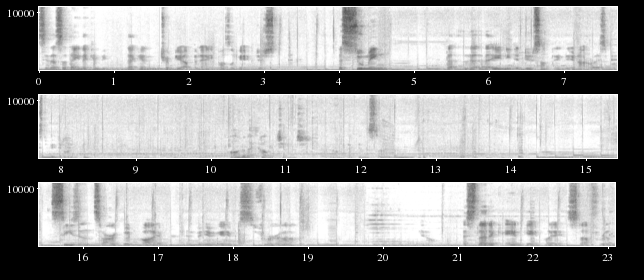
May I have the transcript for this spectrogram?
See, that's the thing that can be that can trip you up in any puzzle game. Just assuming that, that that you need to do something that you're not really supposed to be doing. Oh, look at that color change. Like that kind of stuff. Seasons are a good vibe in video games for uh, you know aesthetic and gameplay stuff, really.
